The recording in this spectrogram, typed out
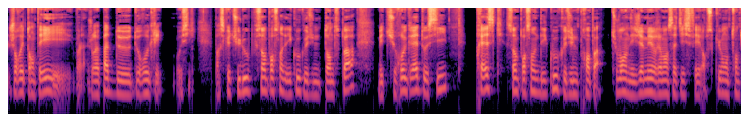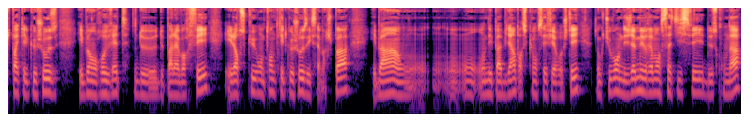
j'aurais tenté et voilà, j'aurais pas de regrets aussi. Parce que tu loupes 100% des coups que tu ne tentes pas, mais tu regrettes aussi presque 100% des coups que tu ne prends pas. Tu vois, on n'est jamais vraiment satisfait. Lorsqu'on tente pas quelque chose, eh ben on regrette de ne pas l'avoir fait. Et lorsque on tente quelque chose et que ça marche pas, eh ben on n'est pas bien parce qu'on s'est fait rejeter. Donc tu vois, on n'est jamais vraiment satisfait de ce qu'on a.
